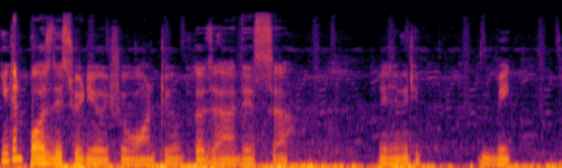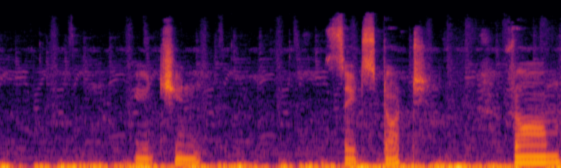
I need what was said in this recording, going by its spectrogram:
You can pause this video if you want to because uh, this uh, really very big in set start from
